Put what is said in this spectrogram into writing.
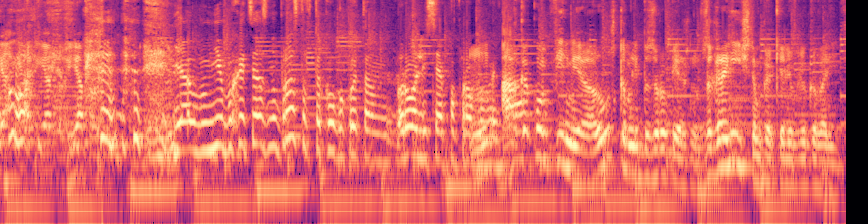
Я, я, я, я. Я, мне бы хотелось, ну, просто в такой какой-то роли себя попробовать. А в каком фильме? Русском либо зарубежном? Заграничном, как я люблю говорить.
